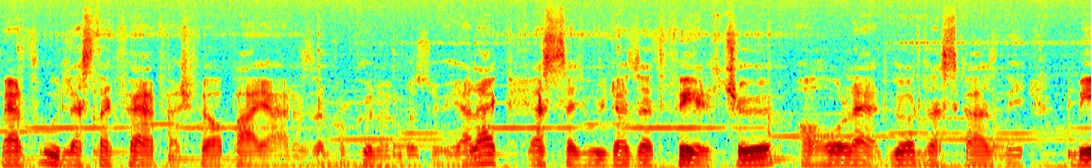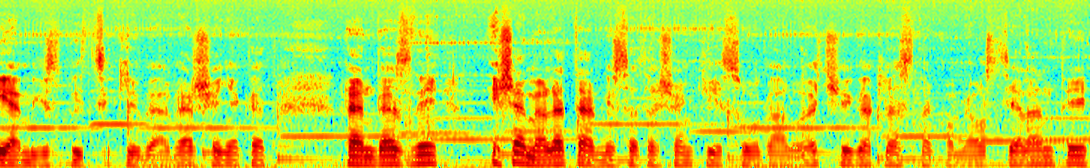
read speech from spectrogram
mert úgy lesznek felfestve a pályára ezek a különböző jelek. Lesz egy úgynevezett félcső, ahol lehet gördeszkázni, BMX biciklivel versenyeket rendezni, és emellett természetesen készolgáló egységek lesznek, ami azt jelenti,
